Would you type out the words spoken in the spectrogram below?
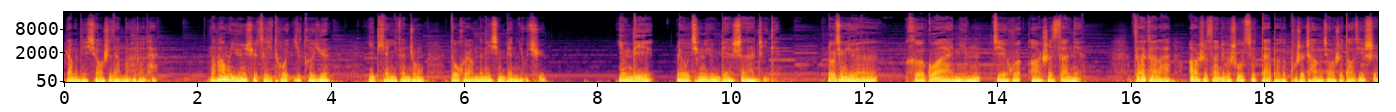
让问题消失在萌芽状态。哪怕我们允许自己拖一个月、一天、一分钟，都会让我们的内心变得扭曲。影帝刘青云便深谙这一点。刘青云。和郭蔼明结婚二十三年，在他看来，二十三这个数字代表的不是长久，是倒计时。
